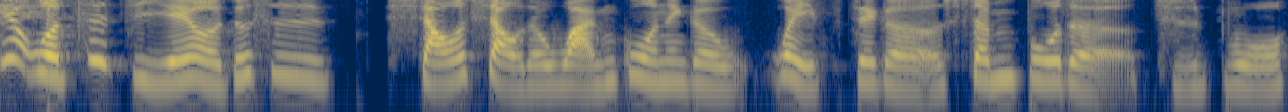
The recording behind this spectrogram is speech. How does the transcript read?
因为我自己也有就是。小小的玩过那个 wave 这个声波的直播，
